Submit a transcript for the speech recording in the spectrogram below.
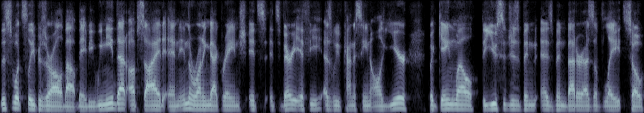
this is what sleepers are all about, baby. We need that upside, and in the running back range, it's it's very iffy as we've kind of seen all year. But Gainwell, the usage has been has been better as of late, so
